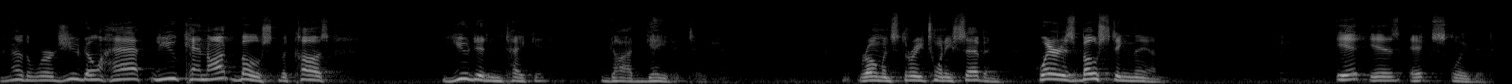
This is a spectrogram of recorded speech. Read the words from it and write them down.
In other words, you don't have you cannot boast because you didn't take it, God gave it to you. Romans 3:27 Where is boasting then? It is excluded.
